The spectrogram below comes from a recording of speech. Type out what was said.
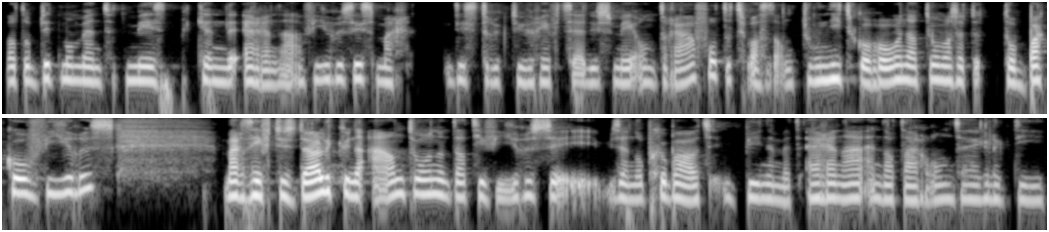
wat op dit moment het meest bekende RNA-virus is, maar die structuur heeft zij dus mee ontrafeld. Het was dan toen niet corona, toen was het het tobacco-virus. Maar ze heeft dus duidelijk kunnen aantonen dat die virussen zijn opgebouwd binnen met RNA en dat daar rond eigenlijk die,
